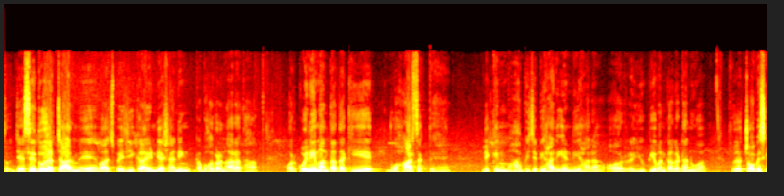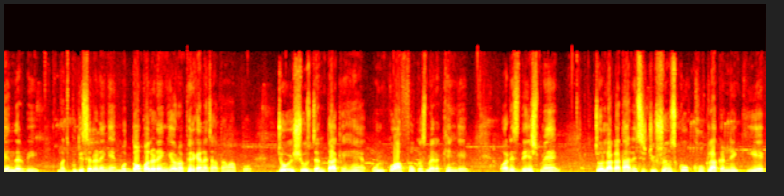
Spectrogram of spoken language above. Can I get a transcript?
तो जैसे 2004 में वाजपेयी जी का इंडिया शाइनिंग का बहुत बड़ा नारा था और कोई नहीं मानता था कि ये वो हार सकते हैं लेकिन वहाँ बीजेपी हारी एनडीए हारा और यूपीए वन का गठन हुआ। 2024 के अंदर भी मजबूती से लड़ेंगे मुद्दों पर लड़ेंगे और मैं फिर कहना चाहता हूँ आपको जो इश्यूज़ जनता के हैं उनको आप फोकस में रखेंगे और इस देश में जो लगातार इंस्टीट्यूशंस को खोखला करने की एक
